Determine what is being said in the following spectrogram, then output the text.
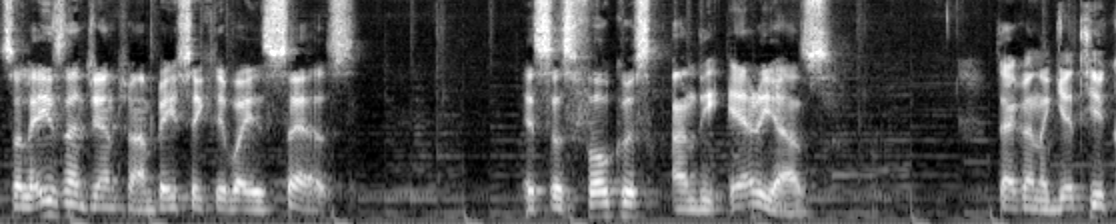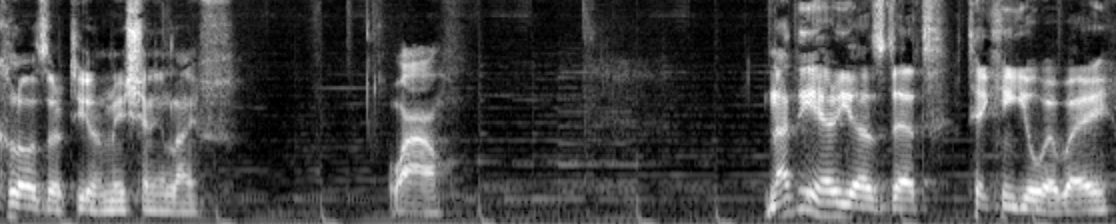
So, ladies and gentlemen, basically what it says, it says focus on the areas that are going to get you closer to your mission in life. Wow. Not the areas that taking you away,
